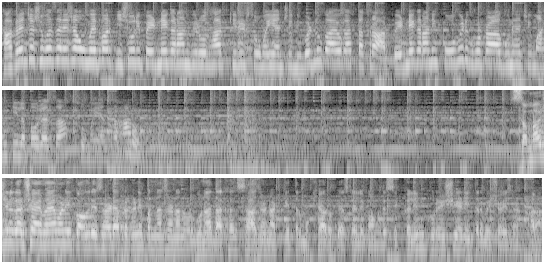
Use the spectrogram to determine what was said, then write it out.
ठाकरेंच्या शिवसेनेच्या उमेदवार किशोरी पेडणेकरांविरोधात किरीट सोमय्यांची निवडणूक आयोगात तक्रार. पेडणेकरांनी कोविड घोटाळा गुन्ह्याची माहिती लपवल्याचा सोमय्यांचा आरोप. संभाजीनगरच्या एमआयएम आणि काँग्रेस राड्याप्रकरणी पन्नास जणांवर गुन्हा दाखल सहा जण अटकेत तर मुख्य आरोपी असलेले काँग्रेसचे कलीम कुरेशी आणि इतर बेचाळीस जण फरार.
